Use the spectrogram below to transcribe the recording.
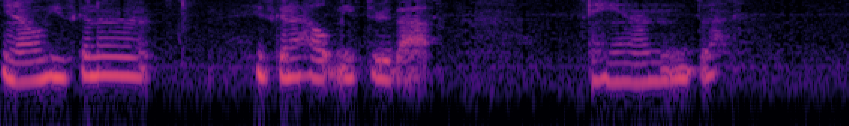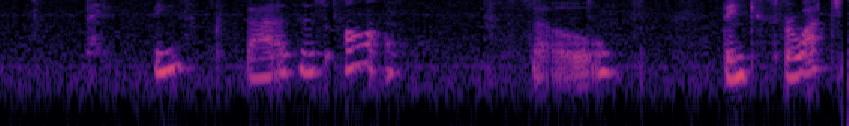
you know, He's gonna, He's gonna help me through that. And I think that is all. So, thanks for watching.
